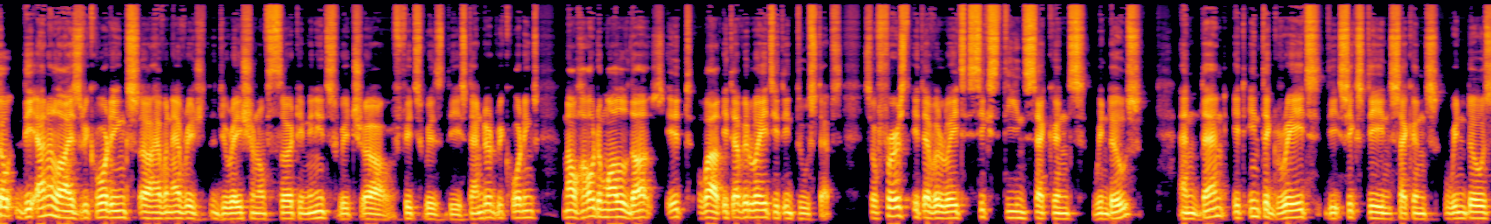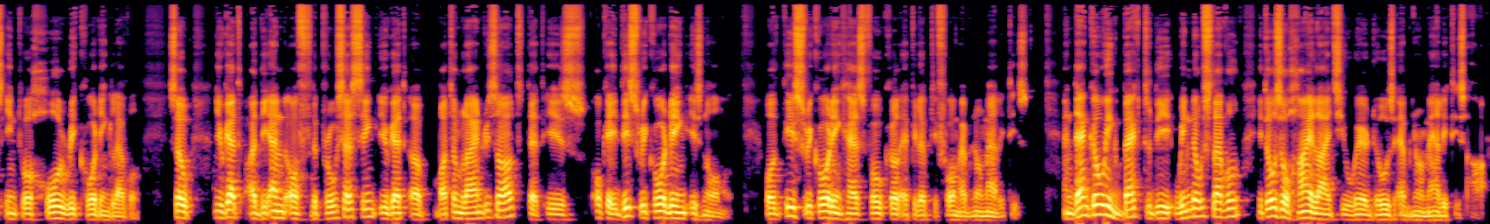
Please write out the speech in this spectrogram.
So the analyzed recordings uh, have an average duration of 30 minutes, which uh, fits with the standard recordings. Now, how the model does it? Well, it evaluates it in two steps. So first, it evaluates 16 seconds windows, and then it integrates the 16 seconds windows into a whole recording level. So you get at the end of the processing, you get a bottom line result that is, okay, this recording is normal or this recording has focal epileptiform abnormalities. And then going back to the Windows level, it also highlights you where those abnormalities are.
